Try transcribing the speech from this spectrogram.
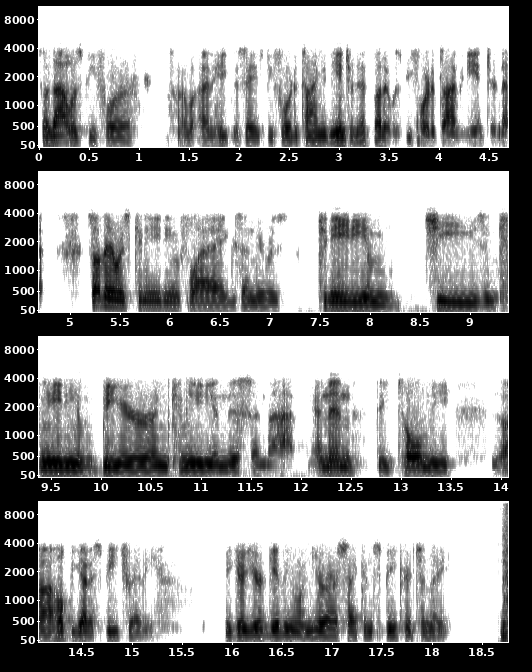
So that was before i'd hate to say it's before the time of the internet but it was before the time of the internet. So there was canadian flags and there was canadian cheese and canadian beer and canadian this and that. And then they told me uh, i uh, hope you got a speech ready because you're giving one. You're our second speaker tonight.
